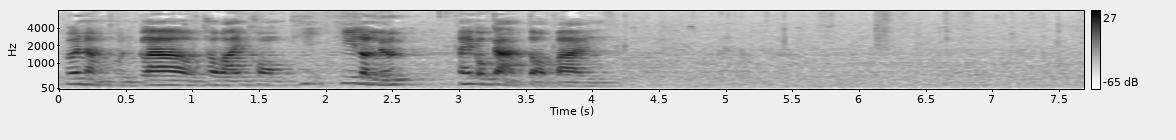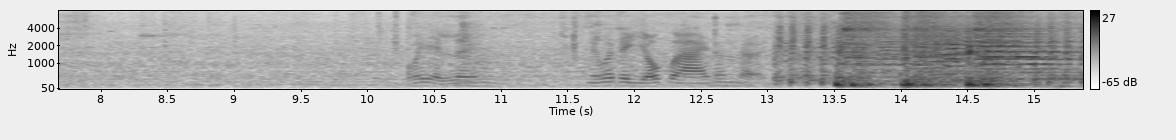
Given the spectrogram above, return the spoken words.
เพื่อนำทุนเกล้าถวายของที่ที่ระลึกในโอกาสต่อไป ไม่เห็นเลยนึกว่าจะยกไว้นั่นเห รอ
